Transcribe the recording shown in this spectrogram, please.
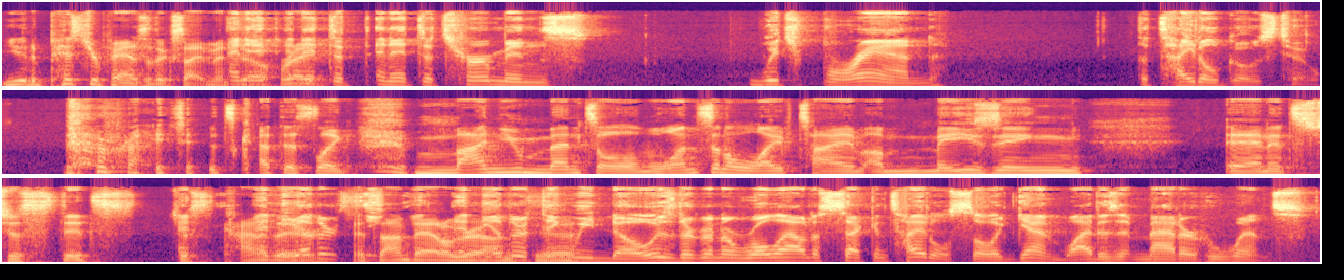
you'd have pissed your pants with excitement, and Joe, it, right? and, it de- and it determines which brand the title goes to. right. It's got this like monumental, once in a lifetime, amazing, and it's just it's just kind of the there. other It's thing, on battleground. The other thing yeah. we know is they're going to roll out a second title. So again, why does it matter who wins?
